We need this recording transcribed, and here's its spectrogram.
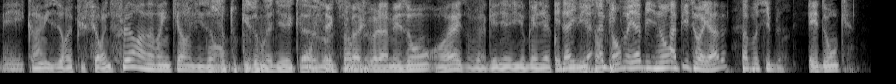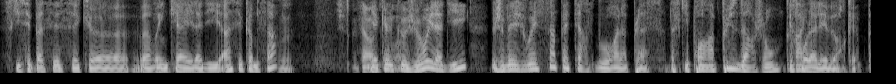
Mais quand même, ils auraient pu faire une fleur à Vavrinka en lui disant. Surtout qu'ils ont gagné quand On même. sait qu'il va jouer à la maison. Ouais, ils ont gagné, ils ont gagné la Et Coupe est ensemble. impitoyable, non, Impitoyable. pas possible. Et donc, ce qui s'est passé, c'est que Wawrinka, il a dit, ah, c'est comme ça. Il y a quelques tour. jours, il a dit, je vais jouer Saint-Pétersbourg à la place, parce qu'il prendra plus d'argent que pour la Lever Cup.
